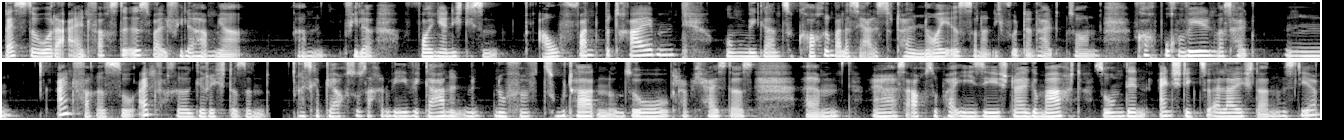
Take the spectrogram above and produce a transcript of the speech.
Beste oder Einfachste ist, weil viele haben ja, ähm, viele wollen ja nicht diesen Aufwand betreiben um vegan zu kochen, weil das ja alles total neu ist, sondern ich würde dann halt so ein Kochbuch wählen, was halt mh, mm, Einfaches, so einfache Gerichte sind. Es gibt ja auch so Sachen wie vegan mit nur fünf Zutaten und so, glaube ich, heißt das. Ähm, ja, ist auch super easy, schnell gemacht, so um den Einstieg zu erleichtern, wisst ihr?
